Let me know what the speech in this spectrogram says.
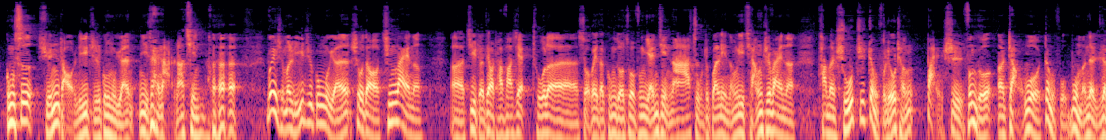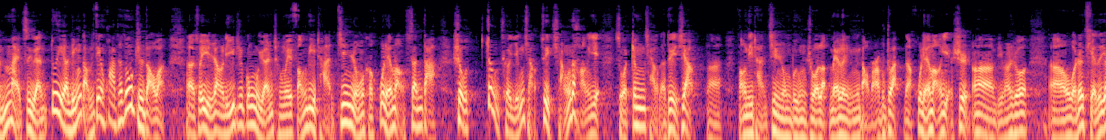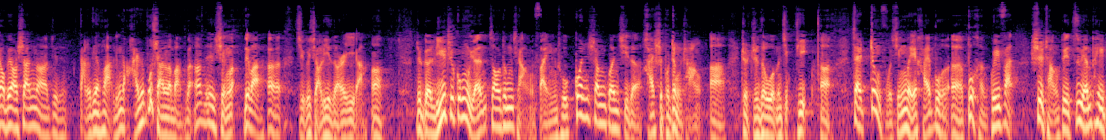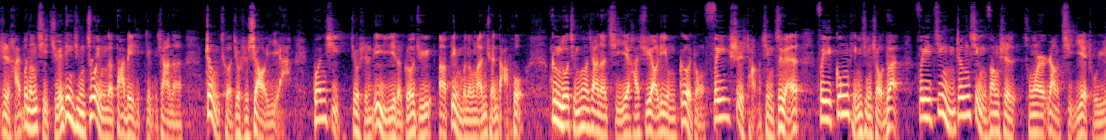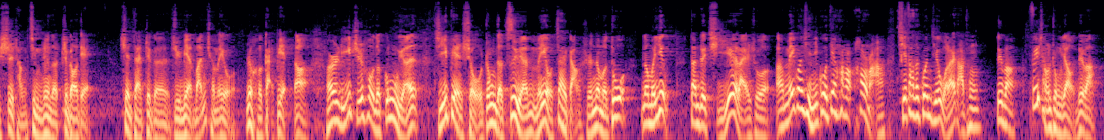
公司寻找离职公务员。你在哪儿呢，亲？为什么离职公务员受到青睐呢？呃，记者调查发现，除了所谓的工作作风严谨啊、组织管理能力强之外呢，他们熟知政府流程、办事风格，呃，掌握政府部门的人脉资源。对呀，领导的电话他都知道啊。呃，所以让离职公务员成为房地产、金融和互联网三大受。政策影响最强的行业所争抢的对象啊，房地产、金融不用说了，没了领导玩不转。那互联网也是啊，比方说啊，我这帖子要不要删呢？就是打个电话，领导还是不删了吧，对吧？啊，那就行了，对吧？举个小例子而已啊啊，这个离职公务员遭争抢，反映出官商关系的还是不正常啊，这值得我们警惕啊。在政府行为还不呃不很规范。市场对资源配置还不能起决定性作用的大背景下呢，政策就是效益啊，关系就是利益的格局啊，并不能完全打破。更多情况下呢，企业还需要利用各种非市场性资源、非公平性手段、非竞争性方式，从而让企业处于市场竞争的制高点。现在这个局面完全没有任何改变啊，而离职后的公务员，即便手中的资源没有在岗时那么多、那么硬。但对企业来说啊，没关系，你给我电话号码，其他的关节我来打通，对吧？非常重要，对吧？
